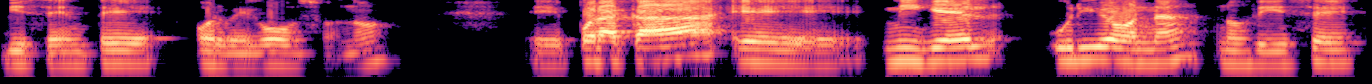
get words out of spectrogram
Vicente Orbegoso, ¿no? Eh, por acá, eh, Miguel Uriona nos dice,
